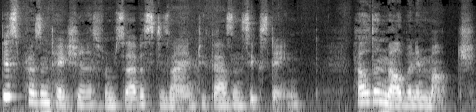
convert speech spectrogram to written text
This presentation is from Service Design 2016, held in Melbourne in March.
